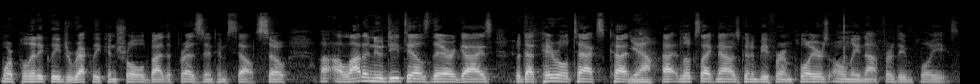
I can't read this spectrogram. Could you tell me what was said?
more politically directly controlled by the president himself. So uh, a lot of new details there, guys. But that payroll tax cut, yeah. Uh, it looks like now is going to be for employers only, not for the employees.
